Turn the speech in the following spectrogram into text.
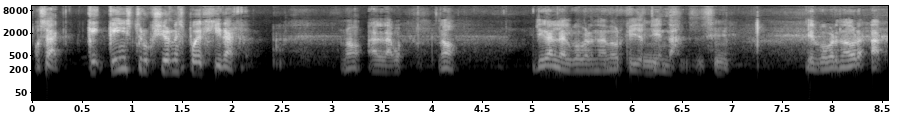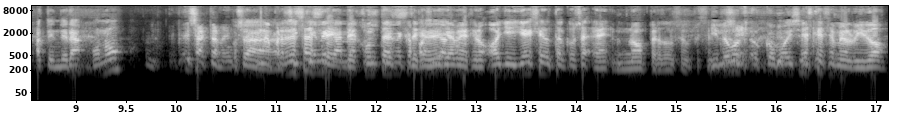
o sea, ¿qué, qué instrucciones puede girar? No, a la- no, díganle al gobernador que ella atienda. Sí. Y el gobernador atenderá o no. Exactamente. O sea, No, pero si esas tiene de, ganas, de pues, juntas tiene de capacidad, ya ¿no? me dijeron, oye, ya hicieron tal cosa. Eh, no, perdón, señor presidente. Y luego, Sí. como dicen, Es que se me olvidó.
